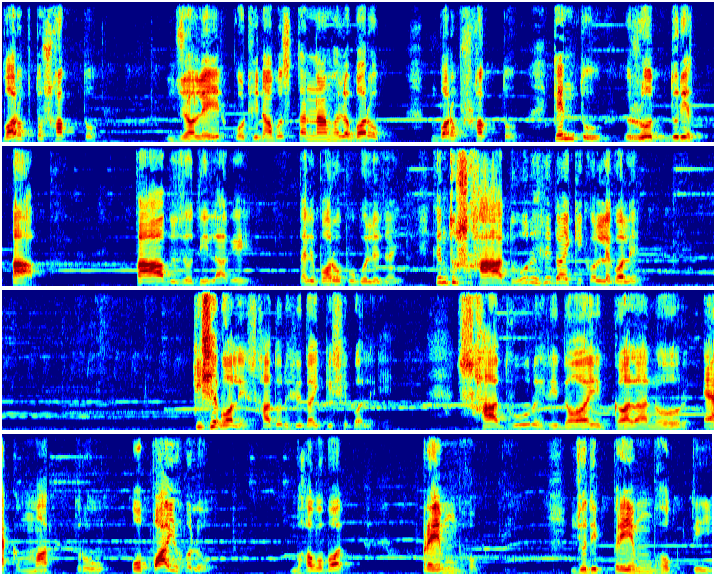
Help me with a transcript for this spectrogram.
বরফ তো শক্ত। জলের কঠিন অবস্থার নাম হলো বরফ। বরফ শক্ত, কিন্তু রোদ্দুরের তাপ। তাপ যদি লাগে, তাহলে বরফও গলে যায়। কিন্তু সাধুর হৃদয় কি করলে গলে? কিসে গলে? সাধুর হৃদয় কিসে গলে? সাধুর হৃদয় গলানোর একমাত্র উপায় হলো ভগবত প্রেম ভক্তি। যদি প্রেম ভক্তি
